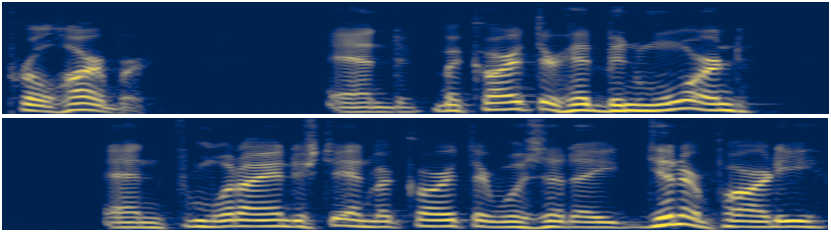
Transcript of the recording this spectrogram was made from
Pearl Harbor. And MacArthur had been warned and from what I understand, MacArthur was at a dinner party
